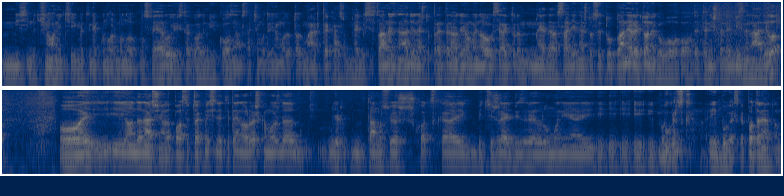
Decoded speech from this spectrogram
mislim da će oni će imati neku normalnu atmosferu i šta god mi ko zna šta ćemo da imamo do tog marta, kažem, ne bi se stvarno iznenadio nešto pretarano da imamo i novog selektora, ne da sad je nešto se tu planira i to, nego ovde te ništa ne bi iznenadilo. O, ovaj, i onda naši, onda posle čak mislim da ti taj Norveška možda, jer tamo su još Škotska i bit će Žreb, Izrael, Rumunija i, i, i, i, i, Bugarska. I Bugarska, po trenutnom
